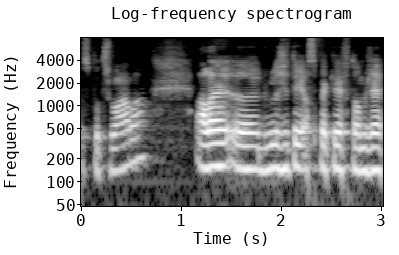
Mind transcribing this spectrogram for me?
spotřebovává. Ale důležitý aspekt je v tom, že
